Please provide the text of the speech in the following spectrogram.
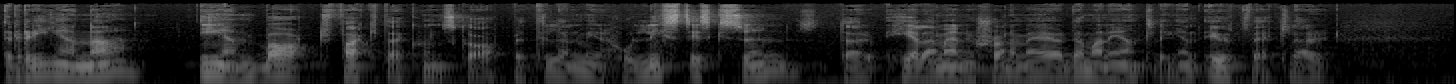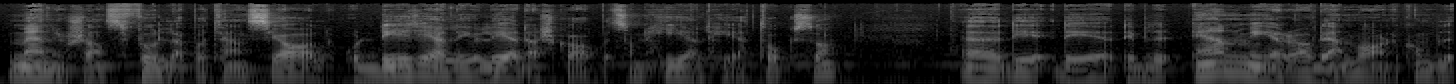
rena enbart faktakunskaper till en mer holistisk syn där hela människan är med och där man egentligen utvecklar människans fulla potential. Och det gäller ju ledarskapet som helhet också. Eh, det, det, det blir än mer av den varan, det kommer bli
